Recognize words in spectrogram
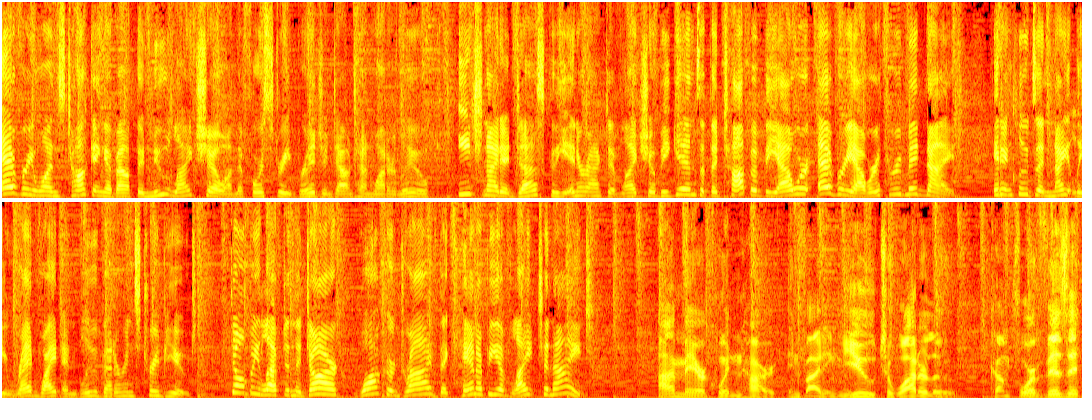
Everyone's talking about the new light show on the 4th Street Bridge in downtown Waterloo. Each night at dusk, the interactive light show begins at the top of the hour every hour through midnight. It includes a nightly red, white, and blue veterans tribute. Don't be left in the dark. Walk or drive the canopy of light tonight. I'm Mayor Quentin Hart, inviting you to Waterloo. Come for a visit,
